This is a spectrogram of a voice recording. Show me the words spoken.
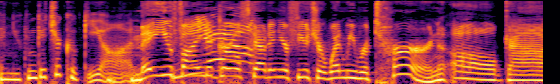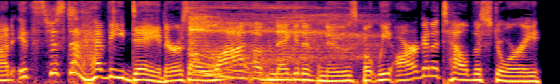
and you can get your cookie on. May you find a Girl Scout in your future when we return. Oh, God. It's just a heavy day. There's a lot of negative news, but we are going to tell the story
